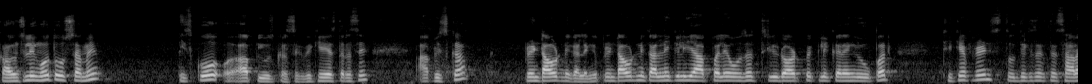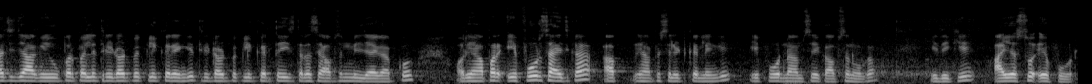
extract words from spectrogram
काउंसलिंग हो तो उस समय इसको आप यूज़ कर सकते देखिए, इस तरह से आप इसका प्रिंट आउट निकालेंगे। प्रिंट आउट निकालने के लिए आप पहले उधर थ्री डॉट पे क्लिक करेंगे ऊपर। ठीक है फ्रेंड्स तो देख सकते हैं, सारा चीज़ें आ गई। ऊपर पहले थ्री डॉट पे क्लिक करेंगे। थ्री डॉट पे क्लिक करते ही इस तरह से ऑप्शन मिल जाएगा आपको। और यहाँ पर ए फोर साइज़ का आप यहाँ पे सेलेक्ट कर लेंगे। ए फोर नाम से एक ऑप्शन होगा। ये देखिए आई एस ओ ए फोर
